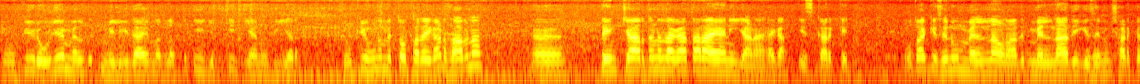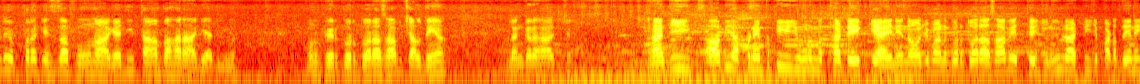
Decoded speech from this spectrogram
ਕਿਉਂਕਿ ਰੋਜ਼ੇ ਮਿਲ ਮਿਲੀਦਾ ਏ ਮਤਲਬ ਭਤੀਜ ਭਤੀਜਿਆਂ ਨੂੰ ਵੀ ਯਾਰ। ਕਿਉਂਕਿ ਹੁਣ ਮੇਤੋਂ ਫਤਿਹਗੜ੍ਹ ਸਾਹਿਬ ਨਾ ਤਿੰਨ ਚਾਰ ਦਿਨ ਲਗਾਤਾਰ ਆਇਆ ਨਹੀਂ ਜਾਣਾ ਹੈਗਾ ਇਸ ਕਰਕੇ। ਉਹ ਤਾਂ ਕਿਸੇ ਨੂੰ ਮਿਲਣਾ ਆਉਣਾ ਤੇ ਮਿਲਣਾ ਦੀ ਕਿਸੇ ਨੂੰ ਸੜਕ ਦੇ ਉੱਪਰ ਕਿਸੇ ਦਾ ਫੋਨ ਆ ਗਿਆ ਜੀ ਤਾਂ ਬਾਹਰ ਆ ਗਿਆ ਦੀ ਹੁਣ ਫਿਰ ਗੁਰਦੁਆਰਾ ਸਾਹਿਬ ਚੱਲਦੇ ਆ ਲੰਗਰ ਹਾਲ 'ਚ। ਹਾਂਜੀ ਆ ਵੀ ਆਪਣੇ ਭਤੀਜ ਹੁਣ ਮੱਥਾ ਟੇਕ ਕੇ ਆਏ ਨੇ ਨੌਜਵਾਨ ਗੁਰਦੁਆਰਾ ਸਾਹਿਬ ਇੱਥੇ ਯੂਨੀਵਰਸਿਟੀ 'ਚ ਪੜ੍ਹਦੇ ਨੇ।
